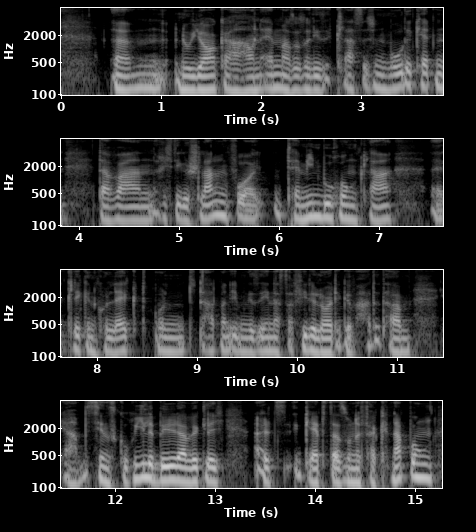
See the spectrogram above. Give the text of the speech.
Ähm, New Yorker, HM, also so diese klassischen Modeketten, da waren richtige Schlangen vor Terminbuchungen, klar äh, Click and Collect und da hat man eben gesehen, dass da viele Leute gewartet haben. Ja, ein bisschen skurrile Bilder wirklich, als gäbe es da so eine Verknappung,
